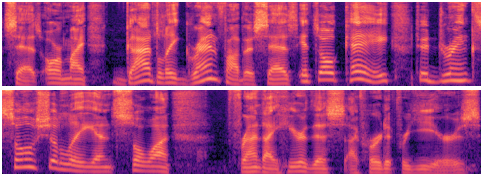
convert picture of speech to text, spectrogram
says, or my godly grandfather says, it's okay to drink socially and so on. Friend, I hear this, I've heard it for years.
